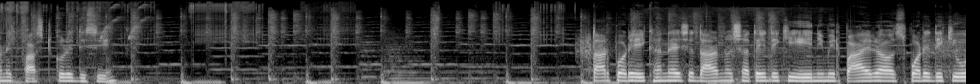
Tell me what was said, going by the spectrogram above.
অনেক ফাস্ট করে দিছি। তারপরে এখানে এসে দাঁড়ানোর সাথেই দেখি এনিমির পায়ের আওয়াজ পরে দেখি ও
